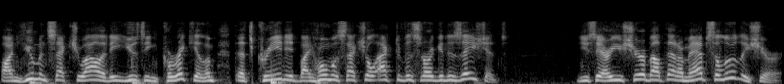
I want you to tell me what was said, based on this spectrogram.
on human sexuality using curriculum that's created by homosexual activist organizations? You say, are you sure about that? I'm absolutely sure.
